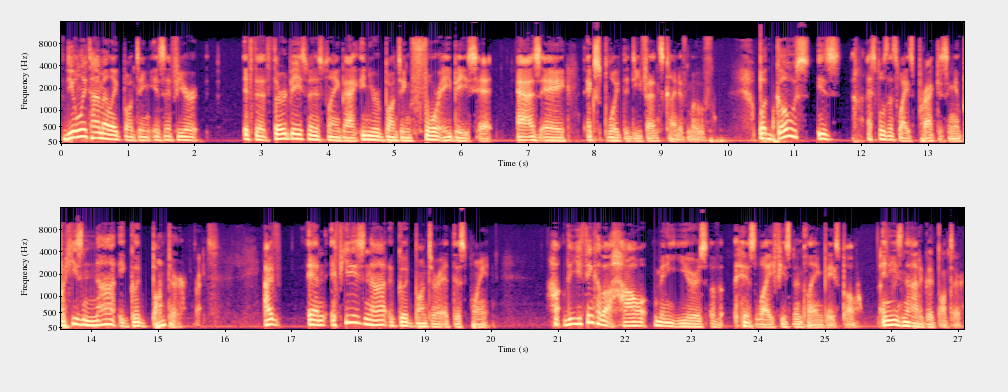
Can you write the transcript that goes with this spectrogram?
the only time I like bunting is if you're if the third baseman is playing back and you're bunting for a base hit as a exploit the defense kind of move. But Gose is I suppose that's why he's practicing it, but he's not a good bunter. Right. I've and if he's not a good bunter at this point, how, you think about how many years of his life he's been playing baseball, and he's not a good bunter.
